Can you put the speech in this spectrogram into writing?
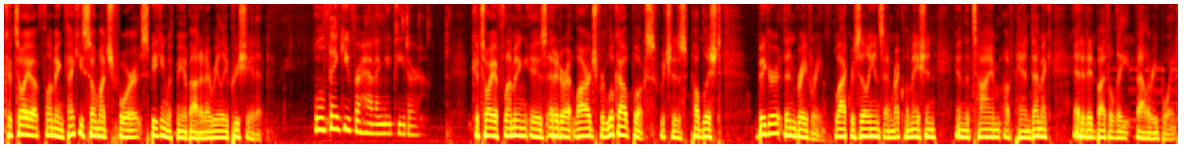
KaToya Fleming, thank you so much for speaking with me about it. I really appreciate it. Well, thank you for having me, Peter. KaToya Fleming is editor at large for Lookout Books, which has published Bigger Than Bravery Black Resilience and Reclamation in the Time of Pandemic, edited by the late Valerie Boyd.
